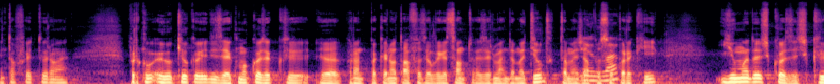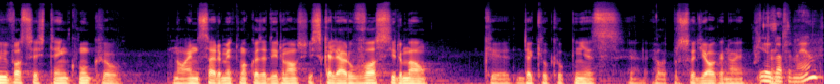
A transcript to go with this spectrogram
então foi a tua irmã. Porque aquilo que eu ia dizer, é que uma coisa que, eh, pronto, para quem não está a fazer ligação, tu és irmã da Matilde, que também já passou Exato. por aqui, e uma das coisas que vocês têm em comum, que eu, não é necessariamente uma coisa de irmãos, e se calhar o vosso irmão, que daquilo que eu conheço, eh, ele é professor de yoga, não é? Portanto, Exatamente.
